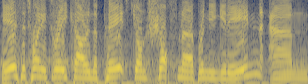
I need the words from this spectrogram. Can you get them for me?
Here's the 23 car in the pits, John Shoffner bringing it in, and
